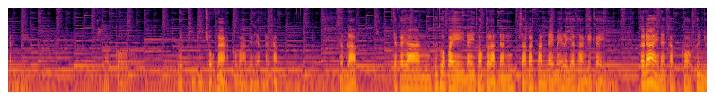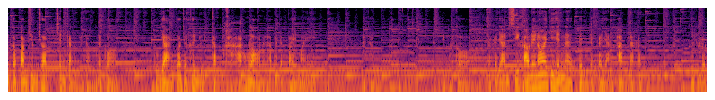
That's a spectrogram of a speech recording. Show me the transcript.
การเบรกแล้วก็รถที่มีชคหน้าก็ว่าไปแล้วนะครับสำหรับจักรยานทั่ว ๆ ไปในท้องตลาดนั้น สามารถปั่นได้ไหมระยะทางใกล้ ๆ ก็ได้นะครับ ก็ขึ้นอยู่กับความชื่นชอบเช่นกันนะครับ ก็ทุกอย่างก็จะขึ้นอยู่กับขาของเรานะครับว่าจะไปไหมนะครับแล้วก็จักรยานสีขาวน้อยๆที่เห็นนะเป็นจักรยานพับนะครับ ขึ้นรถ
